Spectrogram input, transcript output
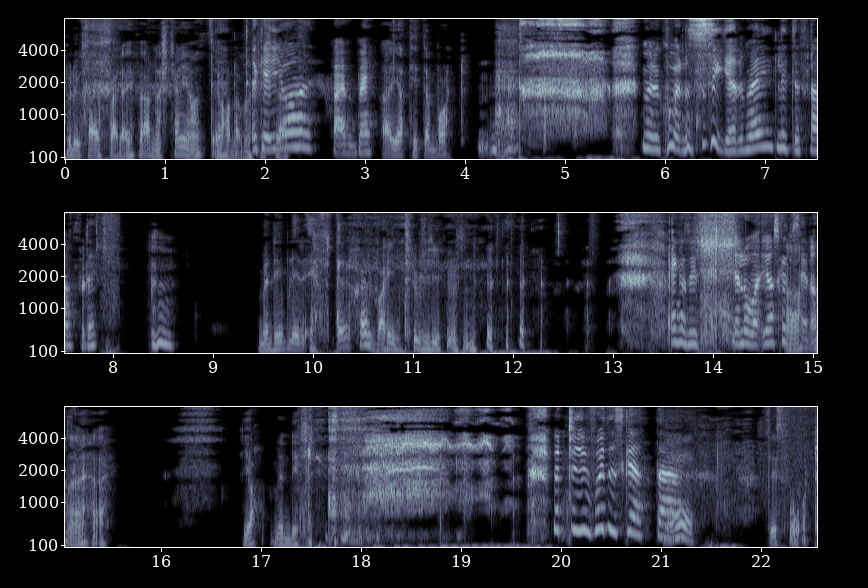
Får du skärpa dig, för annars kan jag inte hålla mig Okej, skratt. jag skärper mig. Ja, jag tittar bort. Men du kommer ändå se mig lite framför dig. Men det blir efter själva intervjun. En gång till. Jag lovar, jag ska inte säga något. nej. Ja, men det blir... Men du får inte skratta. Nej, det är svårt.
